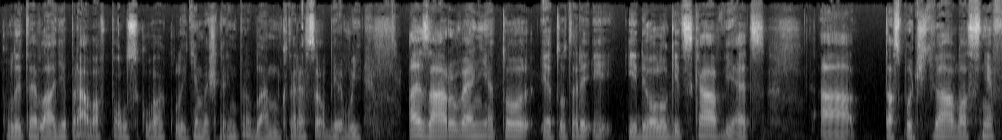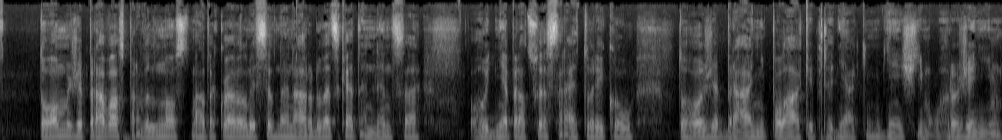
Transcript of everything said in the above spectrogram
kvůli té vládě práva v Polsku a kvůli těm veškerým problémům, které se objevují. Ale zároveň je to, je to tedy i ideologická věc a ta spočívá vlastně v tom, že práva a spravedlnost má takové velmi silné národovecké tendence, hodně pracuje s rétorikou toho, že brání Poláky před nějakým vnějším ohrožením,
